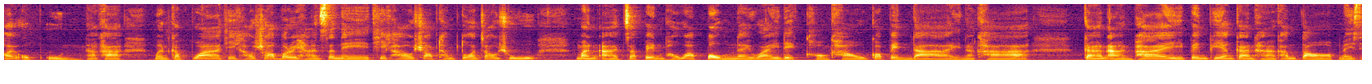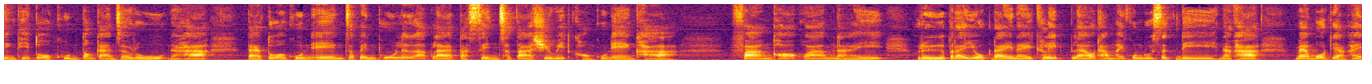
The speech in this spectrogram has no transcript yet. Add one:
ค่อยอบอุ่นนะคะ เหมือนกับว่าที่เขาชอบบริหารเสน่ห์ที่เขาชอบทำตัวเจ้าชู้ มันอาจจะเป็นเพราะว่าปมในวัยเด็กของเขาก็เป็นได้นะคะ การอ่านไพ่เป็นเพียงการหาคำตอบในสิ่งที่ตัวคุณต้องการจะรู้นะคะ แต่ตัวคุณเองจะเป็นผู้เลือกและตัดสินชะตาชีวิตของคุณเองค่ะ ฟังข้อความไหน หรือประโยคใดในคลิปแล้วทำให้คุณรู้สึกดีนะคะ แม่มดอยากให้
